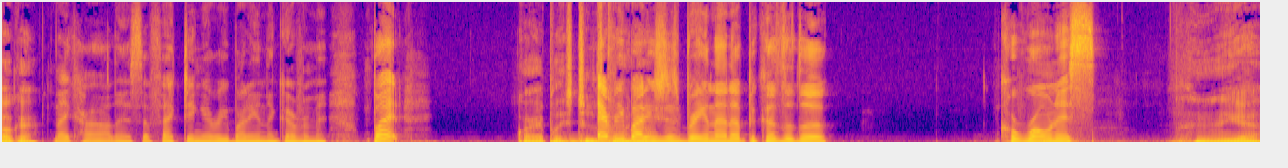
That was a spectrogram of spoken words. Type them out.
okay. like how that's affecting everybody in the government. But Quiet Place too. everybody's just bringing that up because of the coronas. yeah,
